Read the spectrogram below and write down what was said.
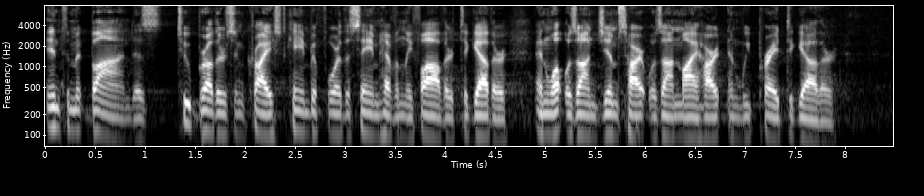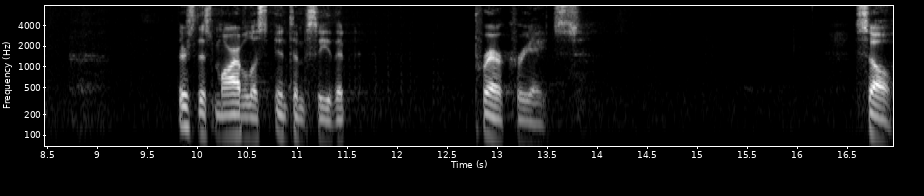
intimate bond as two brothers in Christ came before the same Heavenly Father together, and what was on Jim's heart was on my heart, and we prayed together. There's this marvelous intimacy that prayer creates. So,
